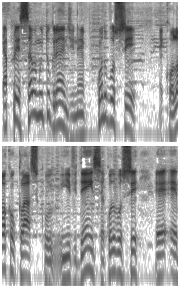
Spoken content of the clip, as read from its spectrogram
a pressão é muito grande, né? Quando você é, coloca o clássico em evidência, quando você é, é,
